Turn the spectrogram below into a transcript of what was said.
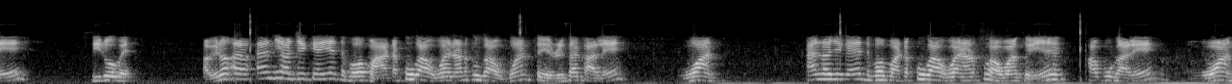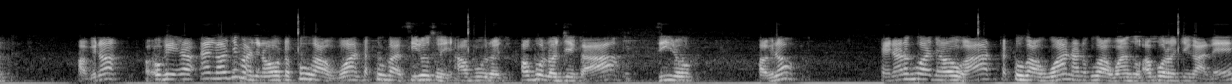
လည်း0ပဲဟုတ်ပြီနော်အဲ့တော့ and logical ရဲ့သဘောမှာတစ်ခုက1နောက်တစ်ခုက1ဆိုရင် result ကလည်း1 and logical ရဲ့သဘောမှာတစ်ခုက1နောက်တစ်ခုက1ဆိုရင် output ကလည်း1ဟုတ်ပြီနော် okay အဲ့ and logic မှာကျွန်တော်တို့တစ်ခုက1တစ်ခုက0ဆိုရင် output output logic က0ဟုတ်ပြီနော်အဲနောက်တစ်ခုကကျွန်တော်တို့ကတစ်ခုက1နောက်တစ်ခုက1ဆို output logic ကလည်း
